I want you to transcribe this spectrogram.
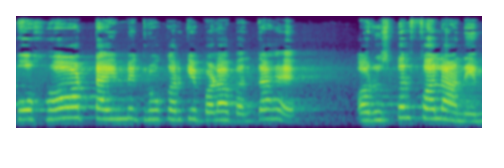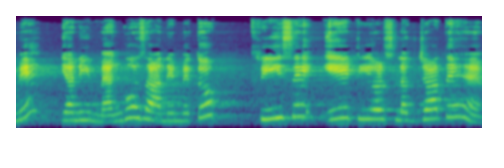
बहुत टाइम में ग्रो करके बड़ा बनता है और उस पर फल आने में, यानी मैंगोज आने में तो थ्री से एट ईयर्स लग जाते हैं।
